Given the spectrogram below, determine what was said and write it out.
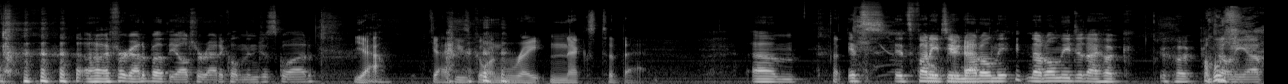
Uh, I forgot about the ultra radical ninja squad. Yeah. Yeah, he's going right next to that. Um, it's it's funny too. Not only not only did I hook hook Oh, Tony up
